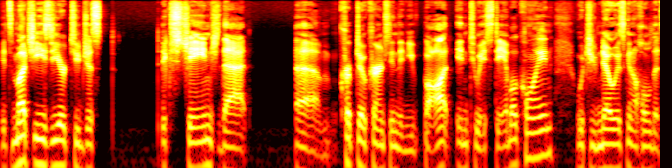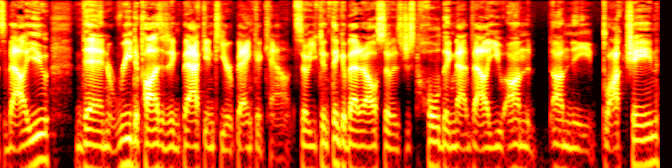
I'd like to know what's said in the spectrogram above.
It's much easier to just exchange that um, cryptocurrency that you've bought into a stable coin, which you know is going to hold its value, than redepositing back into your bank account. So you can think about it also as just holding that value on the on the blockchain.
